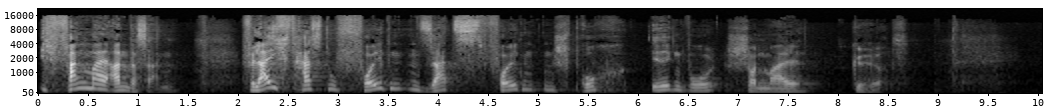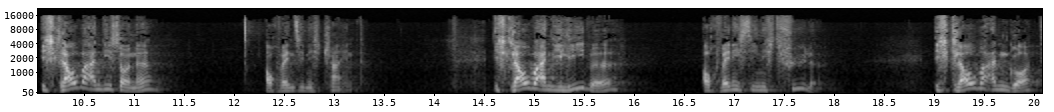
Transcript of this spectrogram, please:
ich fange mal anders an. Vielleicht hast du folgenden Satz, folgenden Spruch irgendwo schon mal gehört. Ich glaube an die Sonne, auch wenn sie nicht scheint. Ich glaube an die Liebe, auch wenn ich sie nicht fühle. Ich glaube an Gott,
